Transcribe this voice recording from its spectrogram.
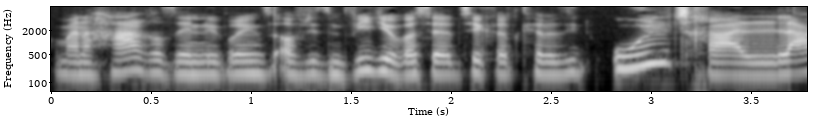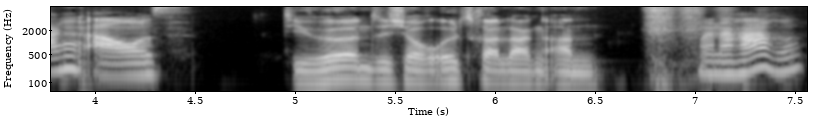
Meine Haare sehen übrigens auf diesem Video, was ihr jetzt hier gerade kennt, sieht ultra lang aus. Die hören sich auch ultra lang an. Meine Haare?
